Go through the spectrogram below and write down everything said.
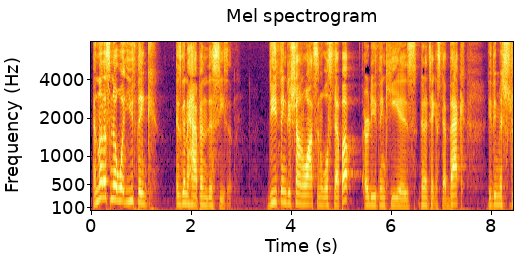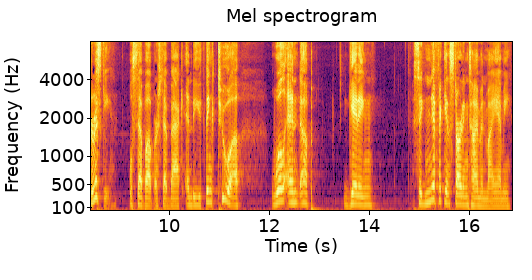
And let us know what you think is going to happen this season. Do you think Deshaun Watson will step up, or do you think he is going to take a step back? Do you think Mr. Trubisky will step up or step back? And do you think Tua will end up getting significant starting time in Miami?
